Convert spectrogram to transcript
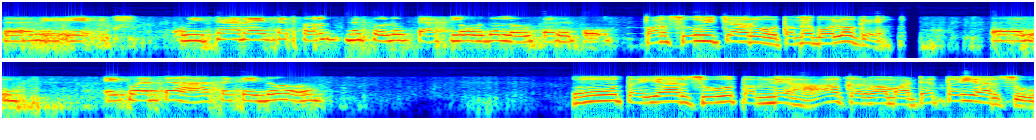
સર એ વિચાર આવે છે ખરું જ ને થોડુંક આટલો બધો લવ કરે તો. પણ શું વિચારું? તમે બોલો કે. સર એક વાર ત્યાં હા તો કહી દો. હું તૈયાર છું તમને હા કરવા માટે તૈયાર છું.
